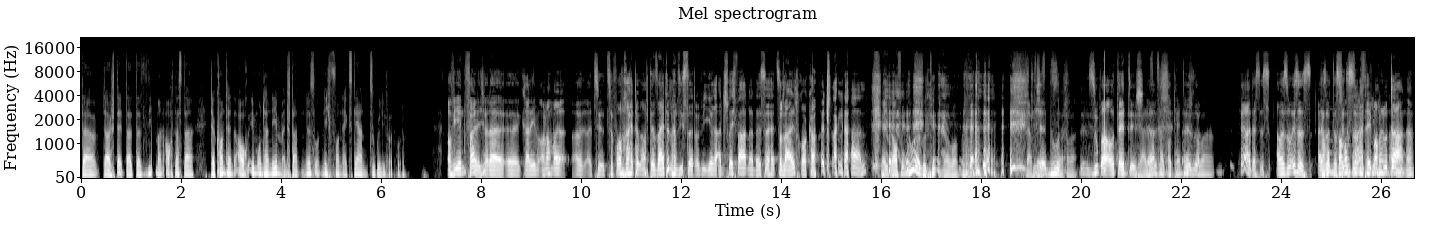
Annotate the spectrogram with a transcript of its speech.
da, da, da, da sieht man auch, dass da der Content auch im Unternehmen entstanden ist und nicht von extern zugeliefert wurde. Auf jeden Fall. Ich war da äh, gerade eben auch nochmal äh, zu, zur Vorbereitung auf der Seite, dann siehst du halt irgendwie ihre Ansprechpartner, da ist ja halt so ein Altrocker mit langen Haaren. Ja, die laufen nur so Typen darum. Na, halt nur, aber. Super authentisch. Ja, das ja? ist halt authentisch, also, aber ja, das ist, aber so ist es. Also warum, das findest du halt eben auch nur da, ne?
